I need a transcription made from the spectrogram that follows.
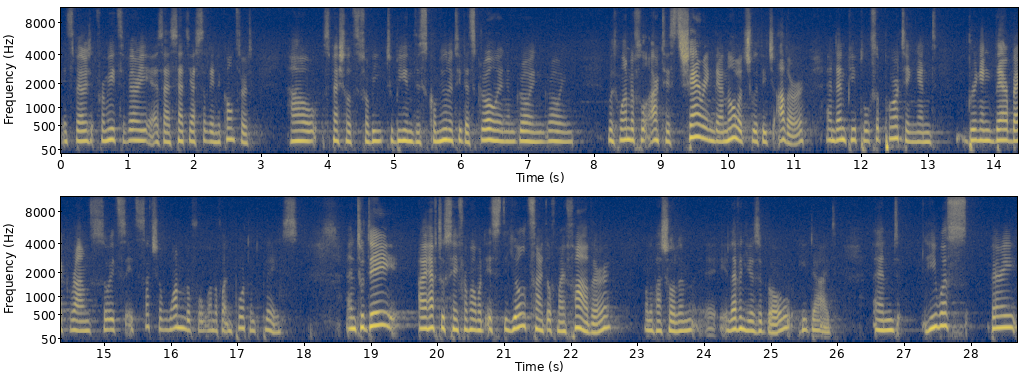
It's very, for me, it's very, as I said yesterday in the concert, how special it's for me to be in this community that's growing and growing and growing with wonderful artists sharing their knowledge with each other and then people supporting and bringing their backgrounds. So it's, it's such a wonderful, wonderful, important place. And today, I have to say for a moment, it's the yahrzeit of my father, Olav Hasholem, 11 years ago, he died. And he was very,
